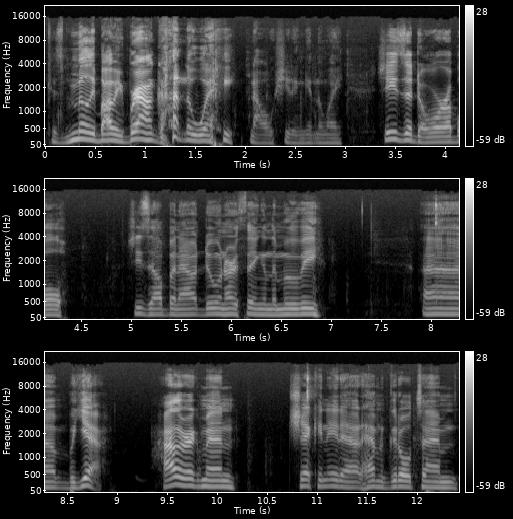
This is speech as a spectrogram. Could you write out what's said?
Because Millie Bobby Brown got in the way. No, she didn't get in the way. She's adorable. She's helping out, doing her thing in the movie. Uh, but yeah, highly recommend checking it out, having a good old time.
